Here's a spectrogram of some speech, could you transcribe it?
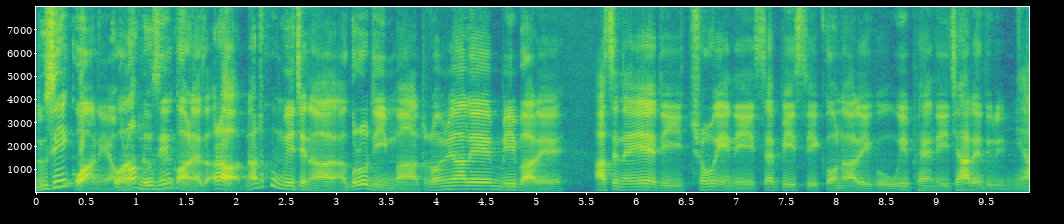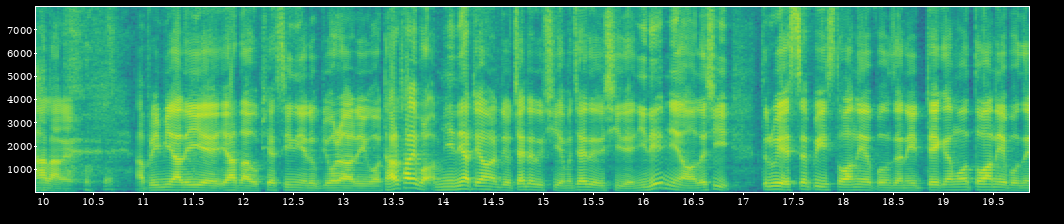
လူစင်းကွာနေရပါတော့လူစင်းကွာနေဆိုအဲ့တော့နောက်တစ်ခုမေးချင်တာအကိုတို့ဒီမှာတော်တော်များများလဲမေးပါတယ်အာဆင်နယ်ရဲ့ဒီ throw in တွေ set piece တွေ corner တွေကိုဝေဖန်နေကြတဲ့သူတွေများလာတယ်အပရီးမီးယားလေးရဲ့ရတာကိုဖျက်ဆီးနေလို့ပြောတာတွေရောဒါတော့ထားလိုက်ပါအမြင်တွေကတယောက်နဲ့တယောက်ကြိုက်တဲ့လူရှိတယ်မကြိုက်တဲ့လူရှိတယ်ညီလေးအမြင်အောင်လက်ရှိသူတို့ရဲ့ set piece သွားနေတဲ့ပုံစံတွေ take and more သွားနေတဲ့ပုံစံ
